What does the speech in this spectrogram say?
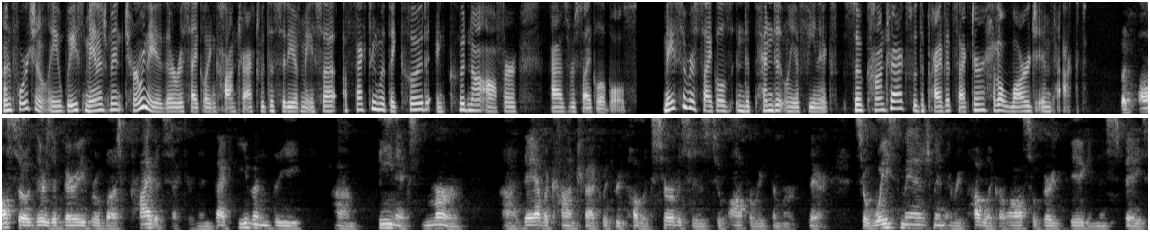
Unfortunately, Waste Management terminated their recycling contract with the city of Mesa, affecting what they could and could not offer as recyclables. Mesa recycles independently of Phoenix, so contracts with the private sector had a large impact. But also, there's a very robust private sector. In fact, even the um, Phoenix MRF, uh, they have a contract with Republic Services to operate the MRF there. So Waste Management and Republic are also very big in this space,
